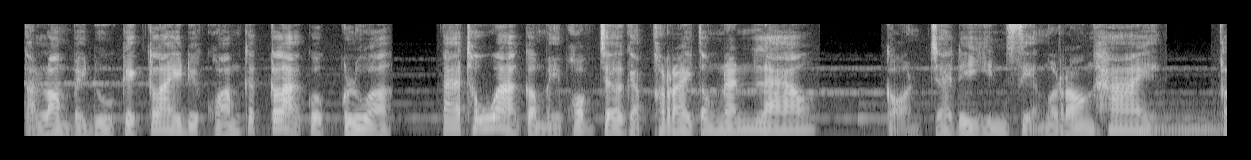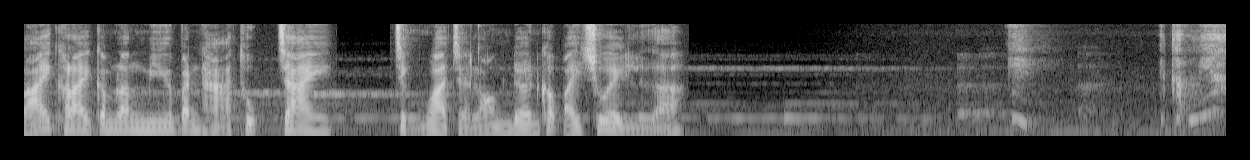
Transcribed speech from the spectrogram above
ตะล่อมไปดูใกล้ๆด้วยความก็กล้ากลัวกลัวๆแต่ทว่าก็ไม่พบเจอกับใครตรงนั้นแล้ว ก่อนจะได้ยินเสียงร้องไห้ คล้ายใครกำลังมีปัญหาทุกข์ใจ จึงว่าจะลองเดินเข้าไปช่วยเหลือ Eh, Kak Mia!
